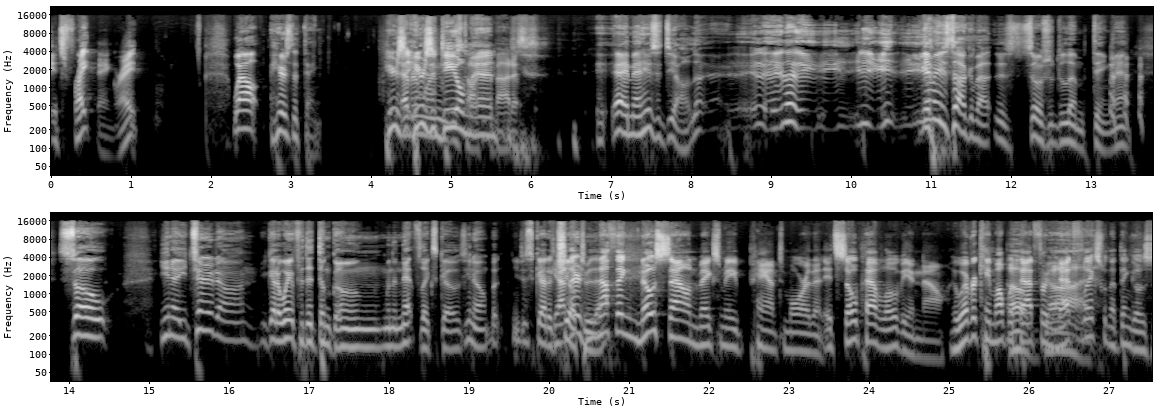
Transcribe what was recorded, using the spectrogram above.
it's frightening, right? Well, here's the thing. Here's a, here's a deal, man. About it. Hey, man, here's the deal. Let, me just talk about this social dilemma thing, man. so, you know, you turn it on. You got to wait for the dung when the Netflix goes, you know, but you just got to chill there's through that. nothing, no sound makes me pant more than it's so Pavlovian now. Whoever came up with Oh, that for God. Netflix when the thing goes,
